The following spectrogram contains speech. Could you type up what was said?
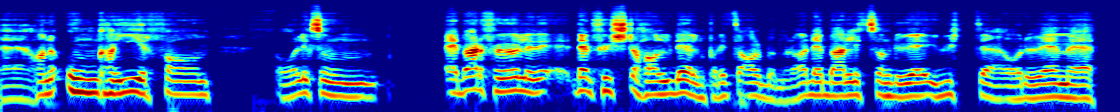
Uh, han er ung, han gir faen. Og liksom Jeg bare føler Den første halvdelen på dette albumet, da, det er bare litt sånn du er ute, og du er med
